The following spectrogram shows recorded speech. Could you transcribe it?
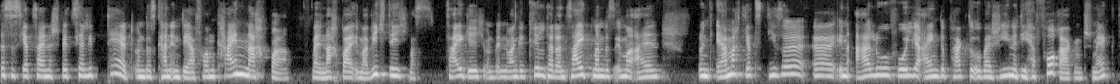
das ist jetzt seine Spezialität. Und das kann in der Form kein Nachbar. Weil Nachbar immer wichtig, was zeige ich? Und wenn man gegrillt hat, dann zeigt man das immer allen. Und er macht jetzt diese äh, in Alufolie eingepackte Aubergine, die hervorragend schmeckt.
